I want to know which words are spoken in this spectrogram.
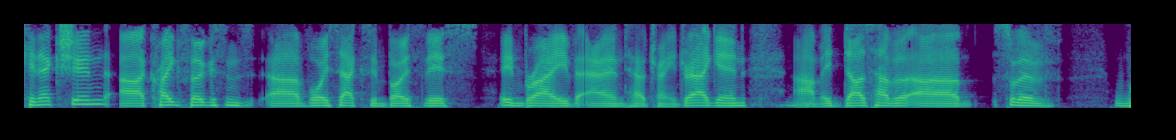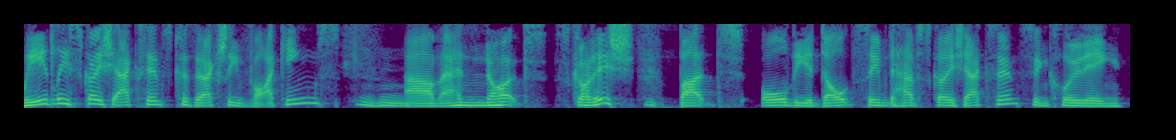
connection. Uh, Craig Ferguson's uh, voice acts in both this, in Brave and How to Train Your Dragon. Um, it does have a, a sort of weirdly Scottish accents because they're actually Vikings Mhm. um, and not Scottish, but all the adults seem to have Scottish accents, including.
